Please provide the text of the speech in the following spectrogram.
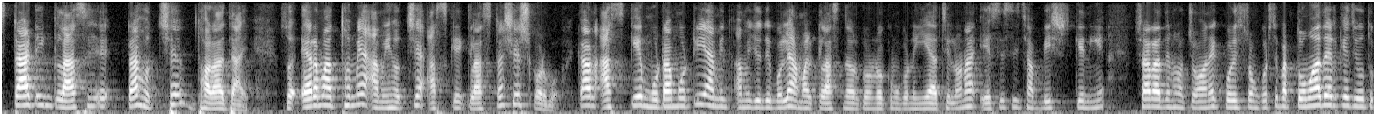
স্টার্টিং ক্লাসটা হচ্ছে ধরা যায়। তো এর মাধ্যমে আমি হচ্ছে আজকে ক্লাসটা শেষ করব। কারণ আজকে মোটামুটি আমি আমি যদি বলি আমার ক্লাস নেওয়ার কোনো রকম কোনো ইয়া ছিল না। এসএসসি ছাব্বিশকে নিয়ে সারাদিন হচ্ছে অনেক পরিশ্রম করছি। বাট তোমাদেরকে যেহেতু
